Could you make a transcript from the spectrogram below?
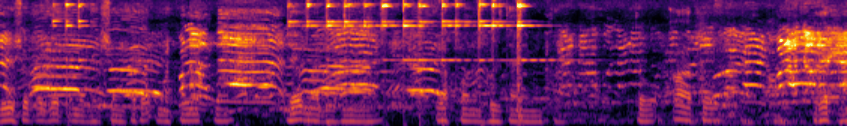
જોઈ શકો છો, તમે દર્શન કરો અને કમેન્ટમાં જય મા લખવાનું ભૂલતા નહીં મિત્રો. તો આ તો Nobody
